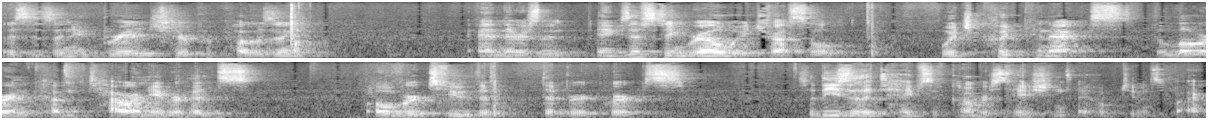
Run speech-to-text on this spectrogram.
This is a new bridge they're proposing, and there's an existing railway trestle which could connect the lower income tower neighborhoods over to the, the brickworks. So these are the types of conversations I hope to inspire.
